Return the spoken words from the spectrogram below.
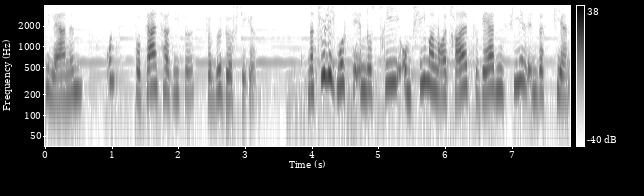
die lernen und Sozialtarife für Bedürftige. Natürlich muss die Industrie, um klimaneutral zu werden, viel investieren.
